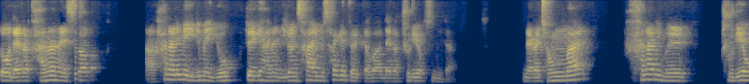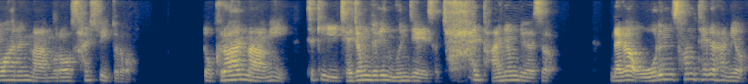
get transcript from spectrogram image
또 내가 가난해서 아, 하나님의 이름에 욕되게 하는 이런 삶을 살게 될까봐 내가 두렵습니다. 내가 정말 하나님을 두려워하는 마음으로 살 수 있도록 또 그러한 마음이 특히 이 재정적인 문제에서 잘 반영되어서 내가 옳은 선택을 하며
